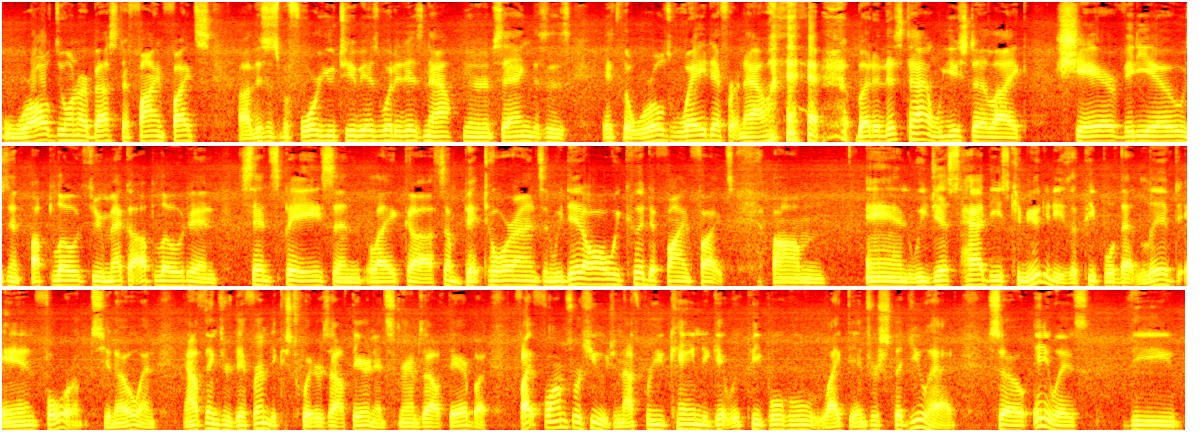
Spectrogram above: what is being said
we're all doing our best to find fights. Uh, this is before YouTube is what it is now. You know what I'm saying? This is it's the world's way different now. but at this time, we used to like share videos and upload through Megaupload and SendSpace and like uh, some BitTorrents, and we did all we could to find fights. Um, and we just had these communities of people that lived in forums, you know. And now things are different because Twitter's out there and Instagram's out there, but fight forums were huge, and that's where you came to get with people who liked the interests that you had. So, anyways, the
